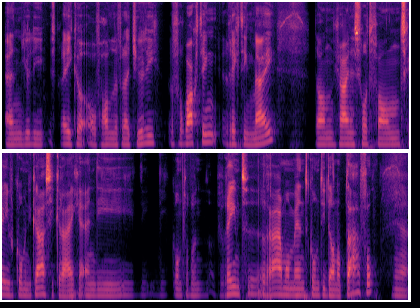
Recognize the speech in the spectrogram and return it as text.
en jullie spreken of handelen vanuit jullie verwachting richting mij, dan ga je een soort van scheve communicatie krijgen. En die, die, die komt op een vreemd, eh, raar moment komt die dan op tafel. Ja.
